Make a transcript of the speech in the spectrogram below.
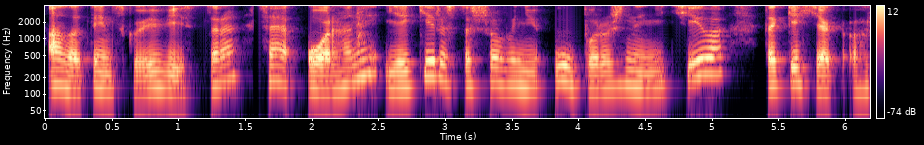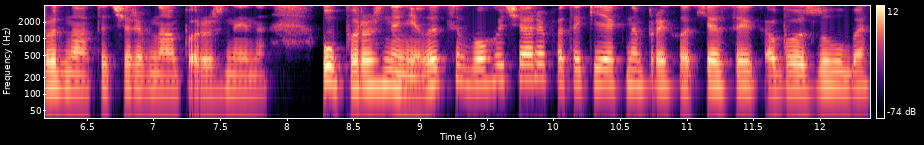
а латинською вісцера це органи, які розташовані у порожнині тіла, таких як грудна та черевна порожнина, у порожнині лицевого черепа, такі як, наприклад, язик або зуби,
